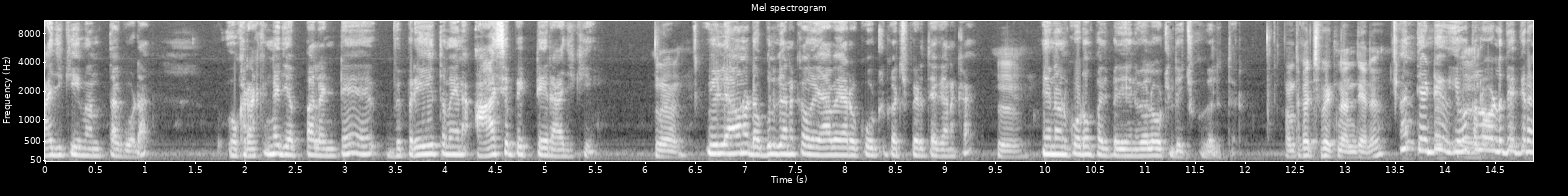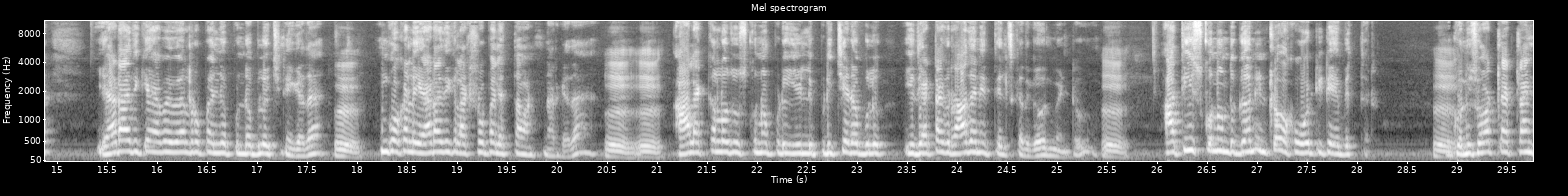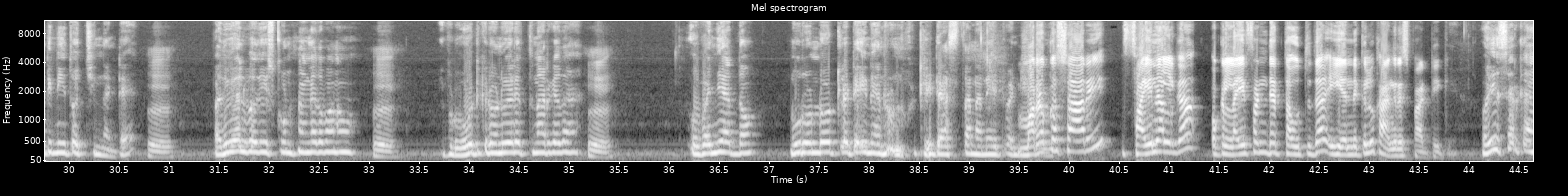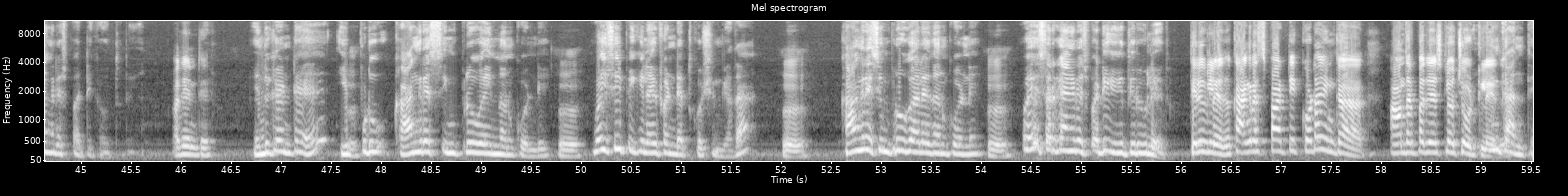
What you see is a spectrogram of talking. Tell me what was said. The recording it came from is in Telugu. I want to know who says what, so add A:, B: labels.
A: రాజకీయం అంతా కూడా ఒక రకంగా చెప్పాలంటే విపరీతమైన ఆశ పెట్టే రాజకీయం. వీళ్ళు ఏమైనా డబ్బులు గనక ఓ యాభై అరవై కోట్లు ఖర్చు పెడితే గనక. నేను అనుకోవడం పది పదిహేను వేల ఓట్లు తెచ్చుకోగలుగుతారు
B: అంత ఖర్చు పెట్టిన అంతేనా
A: అంతే అంటే యువతల వాళ్ళ దగ్గర ఏడాదికి యాభై వేల రూపాయలు చెప్పిన డబ్బులు వచ్చినాయి కదా. ఇంకొకళ్ళు ఏడాదికి లక్ష రూపాయలు ఇస్తామంటున్నారు కదా. ఆ లెక్కల్లో చూసుకున్నప్పుడు వీళ్ళు ఇప్పుడు ఇచ్చే డబ్బులు ఇది ఎట్టాకు రాదనేది తెలుసు కదా గవర్నమెంట్. ఆ తీసుకున్నందుకు కానీ ఇంట్లో ఒక ఓటీటీ వేపిస్తారు. కొన్ని చోట్ల ఎట్లాంటి నీతి వచ్చిందంటే. పదివేలు తీసుకుంటున్నాం కదా మనం. ఇప్పుడు ఓటుకి రెండు వేలు ఇస్తున్నారు కదా. ఓ పని చేద్దాం నువ్వు రెండు ఓట్లటే నేను రెండు ఓట్లు వేస్తాను అనేటువంటి
B: మరొకసారి ఫైనల్గా ఒక లైఫ్ అండ్ డెత్ అవుతుందా ఈ ఎన్నికలు కాంగ్రెస్ పార్టీకి
A: వైఎస్ఆర్ కాంగ్రెస్ పార్టీకి అవుతుంది
B: అదేంటి
A: ఎందుకంటే ఇప్పుడు కాంగ్రెస్ ఇంప్రూవ్ అయింది అనుకోండి. వైసీపీకి లైఫ్ అండ్ డెత్ క్వశ్చన్ కదా. కాంగ్రెస్ ఇంప్రూవ్ కాలేదనుకోండి. వైఎస్ఆర్ కాంగ్రెస్ పార్టీకి తిరుగులేదు
B: తిరుగులేదు. కాంగ్రెస్ పార్టీకి కూడా ఇంకా ఆంధ్రప్రదేశ్లో చోటు లేదు.
A: ఇంకా అంతే.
